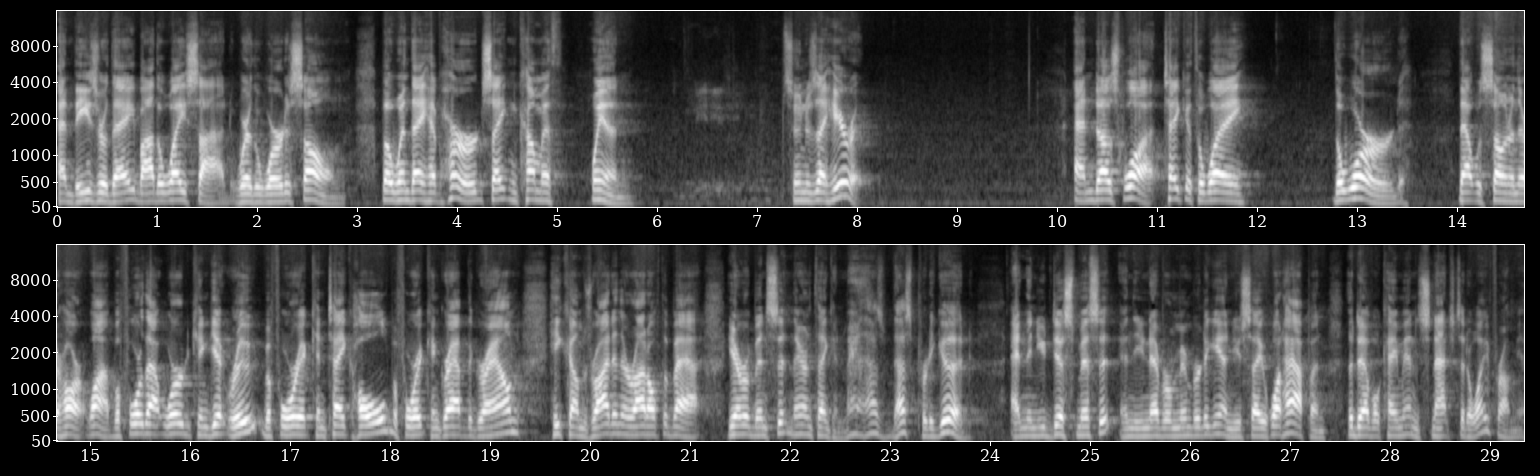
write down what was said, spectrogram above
And these are they by the wayside where the word is sown. But when they have heard, Satan cometh when? As soon as they hear it. And does what? Taketh away the word that was sown in their heart. Why? Before that word can get root, before it can take hold, before it can grab the ground, he comes right in there right off the bat. You ever been sitting there and thinking, man, that's, that's pretty good? And then you dismiss it and you never remember it again. You say, what happened? The devil came in and snatched it away from you.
